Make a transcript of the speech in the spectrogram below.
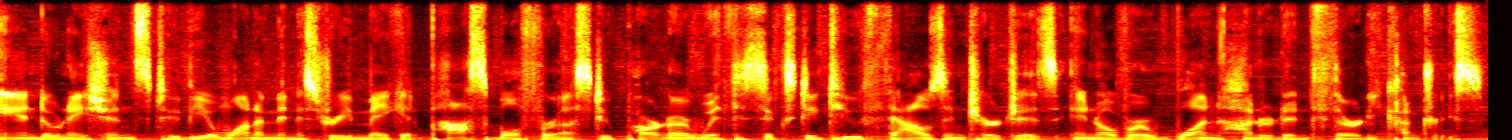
and donations to the Awana ministry make it possible for us to partner with 62,000 churches in over 130 countries.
